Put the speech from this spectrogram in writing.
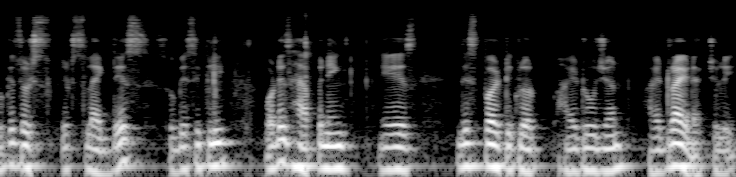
okay so it's it's like this. So basically what is happening is this particular hydrogen hydride actually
